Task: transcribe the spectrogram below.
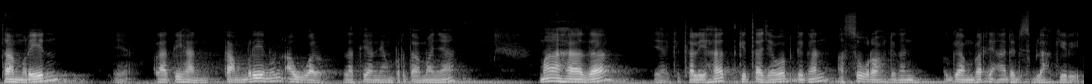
tamrin ya, latihan. Tamrinun awal latihan yang pertamanya. Mahadha ya kita lihat kita jawab dengan asurah dengan gambar yang ada di sebelah kiri.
